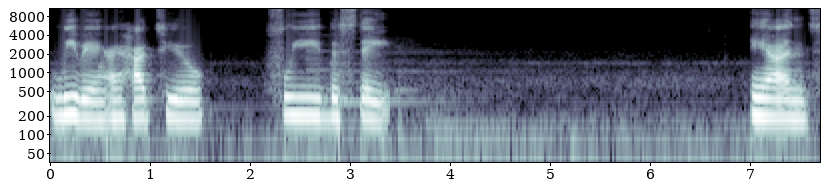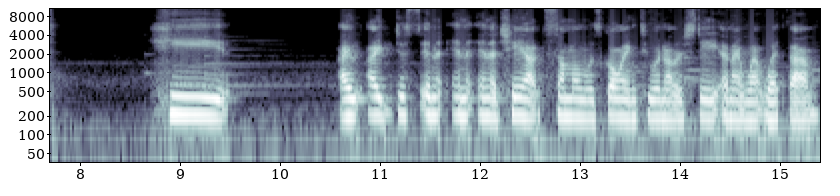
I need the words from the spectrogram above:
leaving. I had to flee the state and he I, I just in, in in a chance someone was going to another state and I went with them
